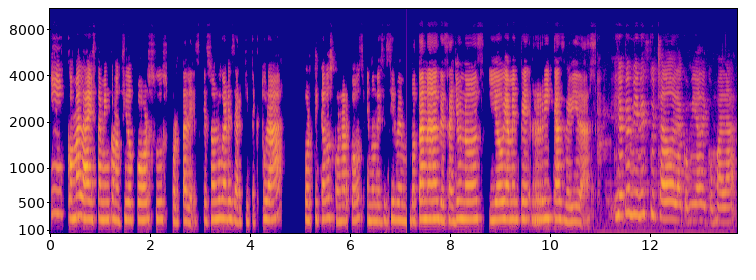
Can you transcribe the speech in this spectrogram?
Y Comala es también conocido por sus portales, que son lugares de arquitectura porticados con arcos en donde se sirven botanas, desayunos y obviamente ricas bebidas. Yo también he escuchado de la comida de Comala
